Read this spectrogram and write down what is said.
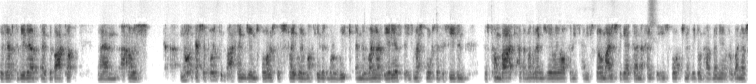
deserves to be there as the backup. Um, I was not disappointed, but I think James Forrest is slightly lucky that we're weak in the winger areas, that he's missed most of the season, has come back, had another injury layoff, and he's, and he's still managed to get in. I think that he's fortunate we don't have many other wingers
